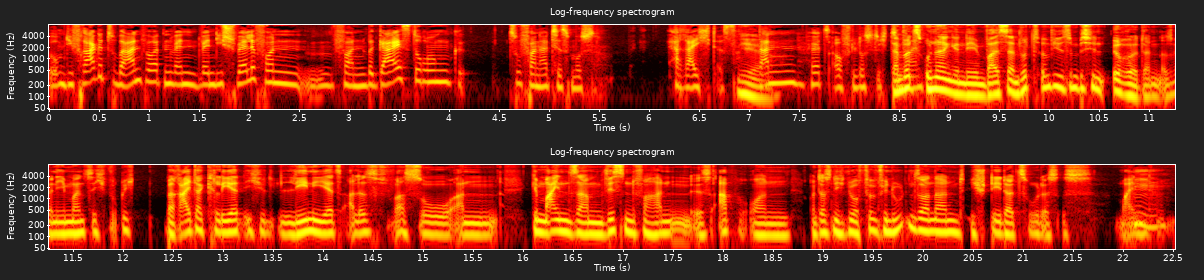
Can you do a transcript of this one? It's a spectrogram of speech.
um die Frage zu beantworten, wenn, wenn die Schwelle von, von Begeisterung zu Fanatismus erreicht ist, Ja. dann hört es auf, lustig Dann zu wird es sein. unangenehm, weil es dann wird es irgendwie so ein bisschen irre. Dann, also wenn jemand sich wirklich bereit erklärt, ich lehne jetzt alles, was so an gemeinsamem Wissen vorhanden ist, ab und, und das nicht nur fünf Minuten, sondern ich stehe dazu, das ist mein,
